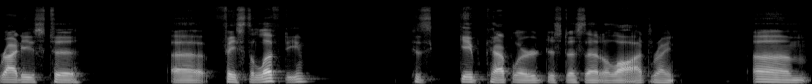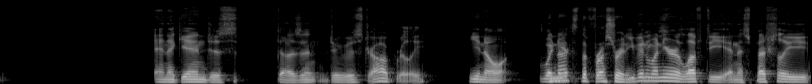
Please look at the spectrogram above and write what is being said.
righties to uh, face the lefty because Gabe Kapler just does that a lot. Right. Um, and again, just doesn't do his job really. You know, when and that's the frustrating. even when you're a lefty, and especially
